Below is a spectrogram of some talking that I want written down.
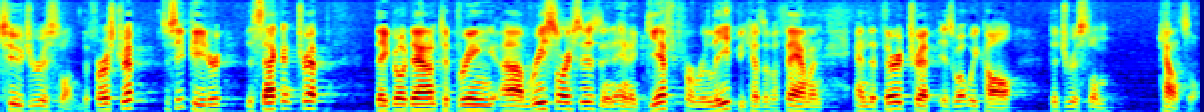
to Jerusalem. The first trip to see Peter, the second trip, they go down to bring um, resources and, and a gift for relief because of a famine. And the third trip is what we call the Jerusalem Council.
